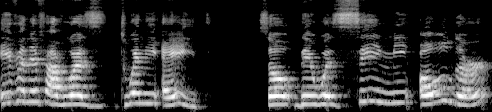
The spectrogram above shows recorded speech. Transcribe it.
even if I was 28. So they was seeing me older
